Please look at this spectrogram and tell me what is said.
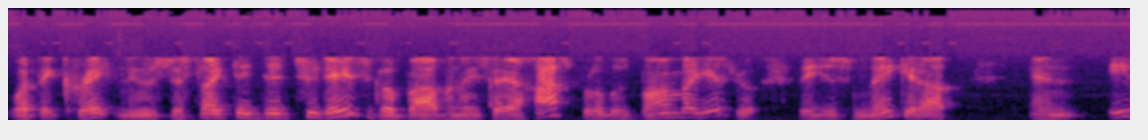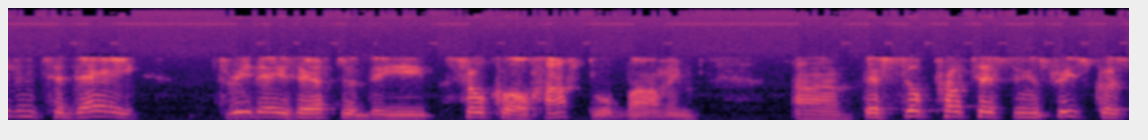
What they create news, just like they did two days ago, Bob, when they say a hospital was bombed by Israel. They just make it up, and even today, three days after the so-called hospital bombing, uh, they're still protesting in the streets because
